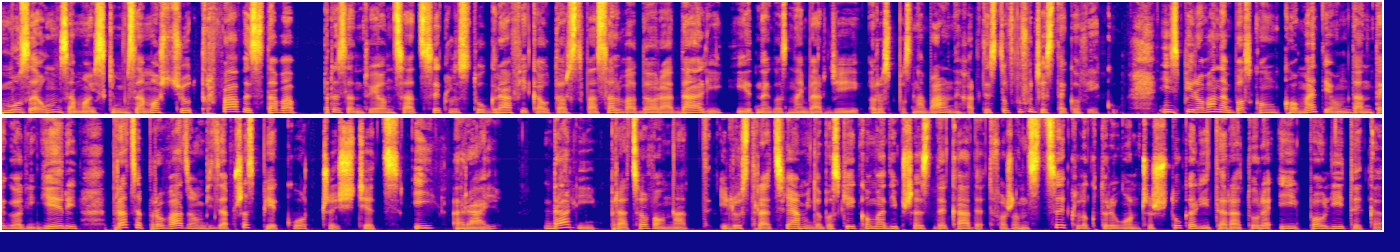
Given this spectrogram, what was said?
Muzeum Zamojskim w Zamościu trwa wystawa prezentująca cykl stu grafik autorstwa Salvadora Dali, jednego z najbardziej rozpoznawalnych artystów XX wieku. Inspirowane boską komedią Dantego Alighieri, prace prowadzą widza przez piekło, czyściec i raj. Dali pracował nad ilustracjami do boskiej komedii przez dekadę, tworząc cykl, który łączy sztukę, literaturę i politykę.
